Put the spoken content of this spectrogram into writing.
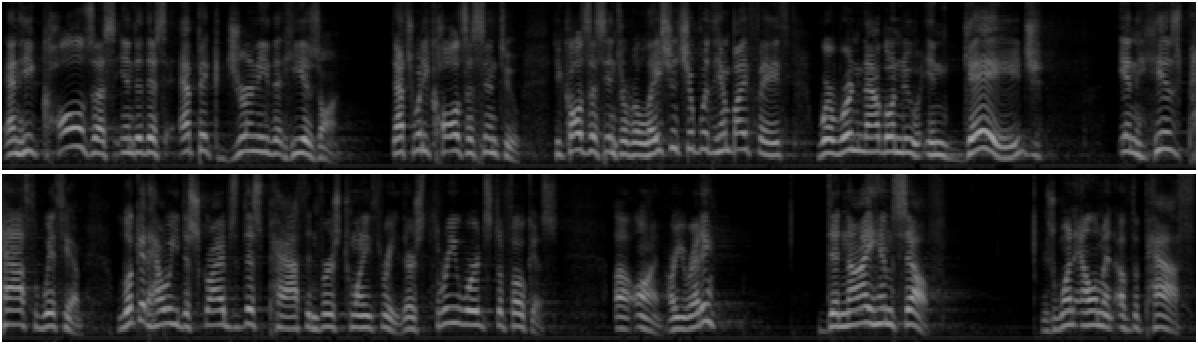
and He calls us into this epic journey that He is on. That's what He calls us into. He calls us into relationship with Him by faith, where we're now going to engage in His path with Him. Look at how He describes this path in verse 23. There's three words to focus uh, on. Are you ready? Deny Himself. There's one element of the path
